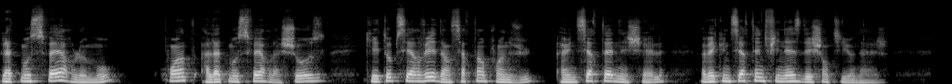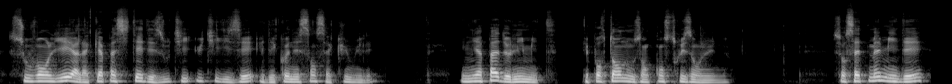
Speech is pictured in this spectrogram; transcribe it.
L'atmosphère, le mot, pointe à l'atmosphère la chose qui est observée d'un certain point de vue, à une certaine échelle, avec une certaine finesse d'échantillonnage, souvent liée à la capacité des outils utilisés et des connaissances accumulées. Il n'y a pas de limite, et pourtant nous en construisons une. Sur cette même idée,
